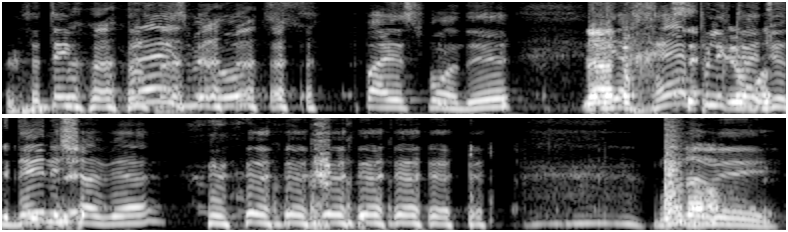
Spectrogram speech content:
Você tem três minutos para responder. Não, e a réplica de Denis Xavier. Manda ver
